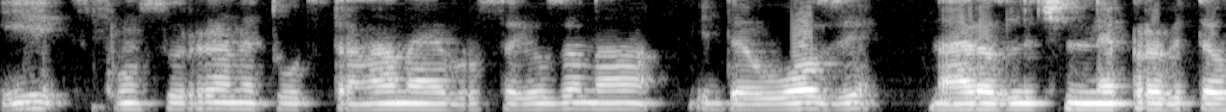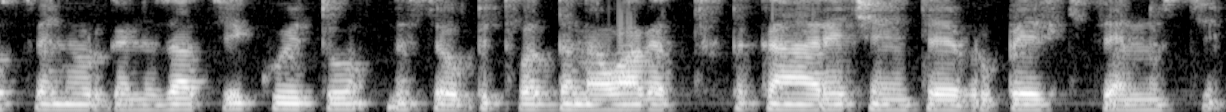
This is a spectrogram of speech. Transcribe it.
и спонсорирането от страна на Евросъюза на идеолози, най-различни неправителствени организации, които да се опитват да налагат така наречените европейски ценности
